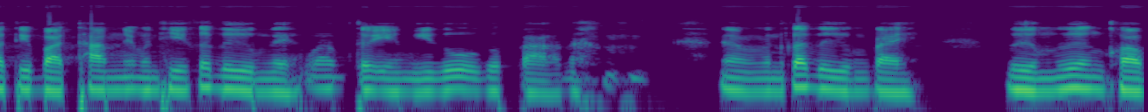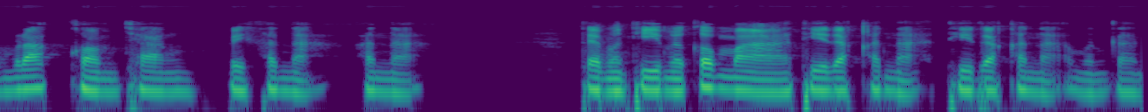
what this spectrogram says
ปฏิบัติธรรมเนี่ยบางทีก็ลืมเลย ว่าตัวเองมีลูกหรือเปล่านะมันก็ลืมไป ลืมเรื่องความรักความชังไปขณะขณะ แต่บางทีมันก็มาทีละขณะ ทีละขณะเหมือนกัน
